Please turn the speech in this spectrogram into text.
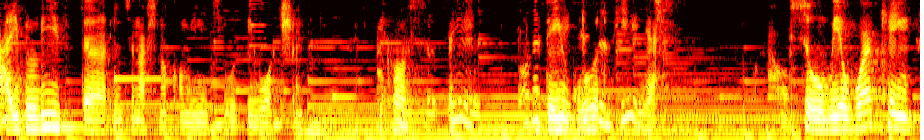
I believe the international community would be watching because so they would. Yes. Wow. So we are working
